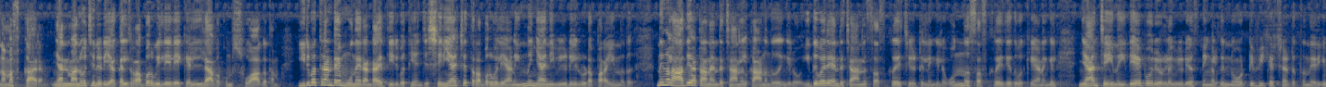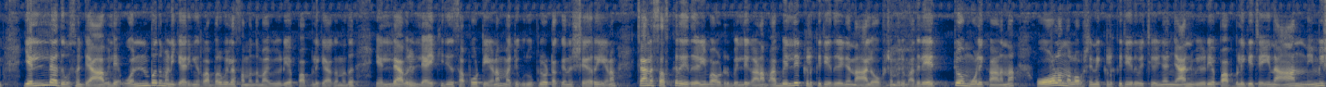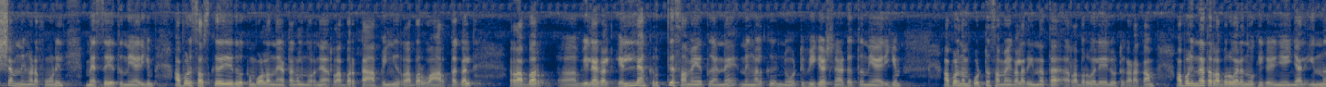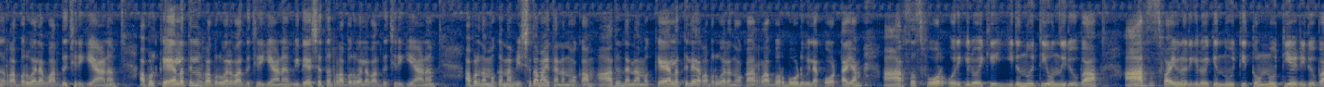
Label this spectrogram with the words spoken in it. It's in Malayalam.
നമസ്കാരം. ഞാൻ മനോജ് നെടിയാക്കൽ റബ്ബർ വില്ലയിലേക്ക് എല്ലാവർക്കും സ്വാഗതം. ഇരുപത്തിരണ്ട് മൂന്ന് രണ്ടായിരത്തി ഇരുപത്തിയഞ്ച് ശനിയാഴ്ചത്തെ റബ്ബർ വിലയാണ് ഇന്ന് ഞാൻ ഈ വീഡിയോയിലൂടെ പറയുന്നത്. നിങ്ങൾ ആദ്യമായിട്ടാണ് എന്റെ ചാനൽ കാണുന്നതെങ്കിലോ ഇതുവരെ എന്റെ ചാനൽ സബ്സ്ക്രൈബ് ചെയ്തിട്ടില്ലെങ്കിലോ ഒന്ന് സബ്സ്ക്രൈബ് ചെയ്ത് വെക്കുകയാണെങ്കിൽ ഞാൻ ചെയ്യുന്ന ഇതേപോലെയുള്ള വീഡിയോസ് നിങ്ങൾക്ക് നോട്ടിഫിക്കേഷൻ എത്തുന്നതായിരിക്കും എല്ലാ ദിവസവും രാവിലെ ഒൻപത് മണിക്കായിരിക്കും റബ്ബർ വില സംബന്ധമായ വീഡിയോ പബ്ലിക് ആകുന്നത്. എല്ലാവരും ലൈക്ക് ചെയ്ത് സപ്പോർട്ട് ചെയ്യണം മറ്റ് ഗ്രൂപ്പിലോട്ടൊക്കെ ഒന്ന് ഷെയർ ചെയ്യണം. ചാനൽ സബ്സ്ക്രൈബ് ചെയ്ത് കഴിയുമ്പോൾ അവിടെ ഒരു ബെല്ല് കാണാം. ആ ബെല്ല് ക്ലിക്ക് ചെയ്ത് കഴിഞ്ഞാൽ നാല് ഓപ്ഷൻ വരും. അതിൽ ഏറ്റവും മുകളിൽ കാണുന്ന ഓളം എന്നുള്ള ഓപ്ഷനിൽ ക്ലിക്ക് ചെയ്ത് വെച്ച് കഴിഞ്ഞാൽ ഞാൻ വീഡിയോ പബ്ലിക് ചെയ്യുന്ന ആ നിമിഷം നിങ്ങളുടെ ഫോണിൽ മെസ്സേജ് എത്തുന്നതായിരിക്കും. അപ്പോൾ സബ്സ്ക്രൈബ് ചെയ്ത് വെക്കുമ്പോഴുള്ള നേട്ടങ്ങൾ എന്ന് പറഞ്ഞാൽ റബ്ബർ ടാപ്പിംഗ് റബ്ബർ വാർത്തകൾ റബ്ബർ വിലകൾ എല്ലാം കൃത്യസമയത്ത് തന്നെ നിങ്ങൾക്ക് നോട്ടിഫിക്കേഷനായിട്ട് എത്തുന്നതായിരിക്കും. അപ്പോൾ നമുക്ക് ഒട്ടും സമയം കളയാതെ ഇന്നത്തെ റബ്ബർ വിലയിലോട്ട് കടക്കാം. അപ്പോൾ ഇന്നത്തെ റബ്ബർ വില നോക്കിക്കഴിഞ്ഞ് കഴിഞ്ഞാൽ ഇന്ന് റബ്ബർ വില വർദ്ധിച്ചിരിക്കുകയാണ്. അപ്പോൾ കേരളത്തിലും റബ്ബർ വില വർദ്ധിച്ചിരിക്കുകയാണ്. വിദേശത്തും റബ്ബർ വില വർദ്ധിച്ചിരിക്കുകയാണ്. അപ്പോൾ നമുക്കെന്നാൽ വിശദമായി തന്നെ നോക്കാം. ആദ്യം തന്നെ നമുക്ക് കേരളത്തിലെ റബ്ബർ വില നോക്കാം. റബ്ബർ ബോർഡ് വില Kottayam R S S four ഒരു കിലോയ്ക്ക് ഇരുന്നൂറ്റി ഒന്ന് രൂപ. ആർ എസ് എസ് ഫൈവിന് ഒരു കിലോയ്ക്ക് നൂറ്റി തൊണ്ണൂറ്റിയേഴ് രൂപ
